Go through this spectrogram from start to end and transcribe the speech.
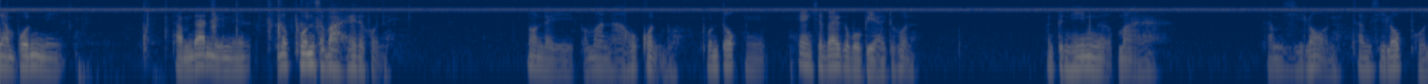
ยามพ้นนี่ทำด้านนี้นี่ลบพ้นสบายให้ทุกคน นอนได้ประมาณหาหกคนบ่พ้นตกนี่แห้งฉันได้กับโบเปียกทุกคน มันเป็นหินเงือบมานะทำสีร้อนทำสีลบพ้น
